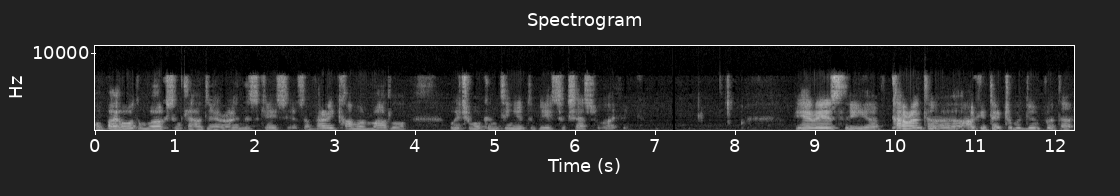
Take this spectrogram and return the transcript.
um, by Hortonworks and Cloudera in this case. It's a very common model which will continue to be successful, I think. Here is the uh, current uh, architecture of Hadoop at a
